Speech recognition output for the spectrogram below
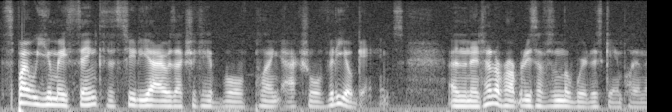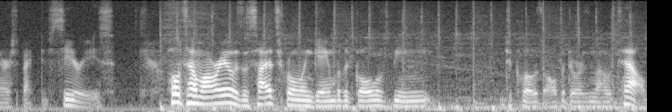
Despite what you may think, the CDI was actually capable of playing actual video games, and the Nintendo properties have some of the weirdest gameplay in their respective series. Hotel Mario is a side-scrolling game with the goal of being to close all the doors in the hotel.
